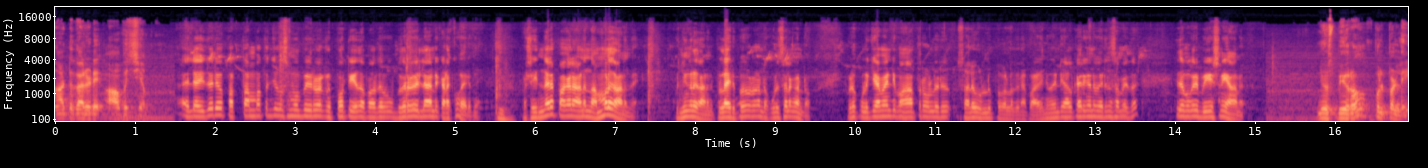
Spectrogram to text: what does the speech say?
നാട്ടുകാരുടെ ആവശ്യം. അല്ല ഇതൊരു പത്തമ്പത്തഞ്ച് ദിവസം മുമ്പ് ഇവർ റിപ്പോർട്ട് ചെയ്തപ്പോൾ അത് ഉപദ്രവമില്ലാണ്ട് കിടക്കുമായിരുന്നു. പക്ഷേ ഇന്നലെ പകലാണ് നമ്മൾ കാണുന്നത് കുഞ്ഞുങ്ങൾ കാണുന്നത് പിള്ളേർ ഇപ്പോൾ കണ്ടോ? കുളിസ്ഥലം കണ്ടോ? ഇവിടെ കുളിക്കാൻ വേണ്ടി മാത്രമുള്ളൊരു സ്ഥലമുള്ളൂ ഇപ്പോൾ വെള്ളത്തിന്. അപ്പോൾ അതിനുവേണ്ടി ആൾക്കാർ ഇങ്ങനെ വരുന്ന സമയത്ത് ഇത് നമുക്കൊരു ഭീഷണിയാണ്. News bureau Pulpally.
